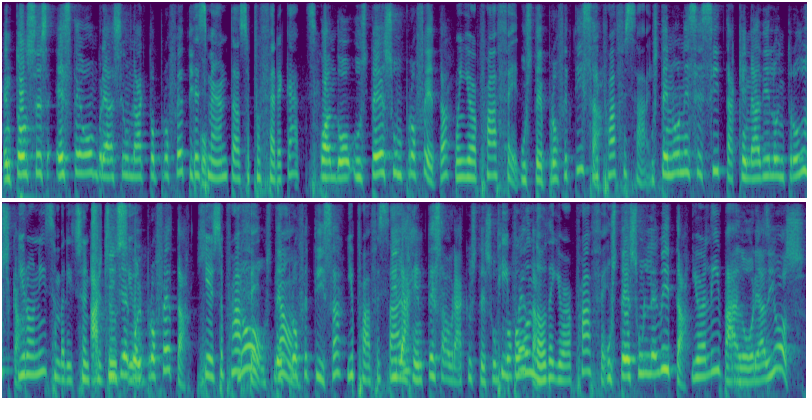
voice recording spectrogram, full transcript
Entonces este hombre hace un acto profético. This man does a prophetic act. Cuando usted es un profeta, When you're a prophet, usted you profetiza. prophesy. Usted no necesita que nadie lo introduzca. You don't need somebody to Aquí introduce llegó el profeta. Here's a No, prophet. usted No, profetiza y la gente sabrá que usted es un People will know profeta. that you're a prophet. Usted es un levita. You're a Levite. Adore a Dios.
